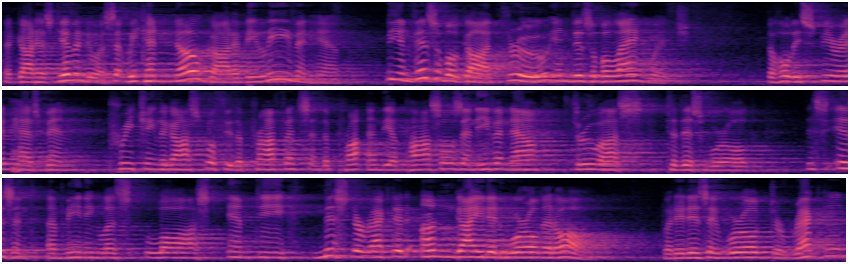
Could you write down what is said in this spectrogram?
that God has given to us, that we can know God and believe in Him, the invisible God, through invisible language. The Holy Spirit has been preaching the gospel through the prophets and the, pro- and the apostles, and even now through us to this world This isn't a meaningless, lost, empty, misdirected, unguided world at all, but it is a world directed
